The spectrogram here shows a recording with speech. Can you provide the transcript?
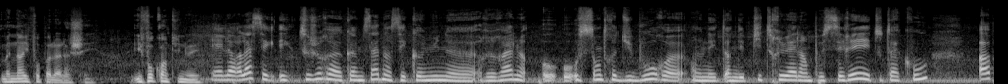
maintenant, il ne faut pas la lâcher. Il faut continuer. Et alors là, c'est toujours euh, comme ça dans ces communes rurales. au, centre du bourg, on est dans des petites ruelles un peu serrées et tout à coup, hop,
